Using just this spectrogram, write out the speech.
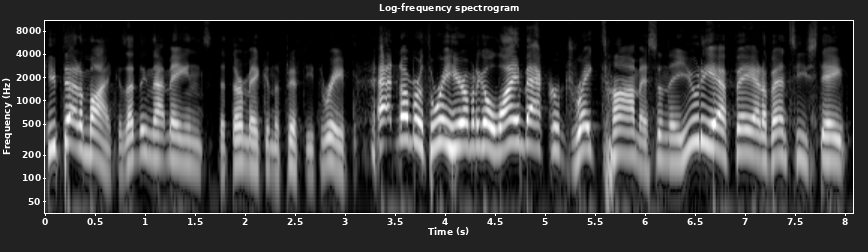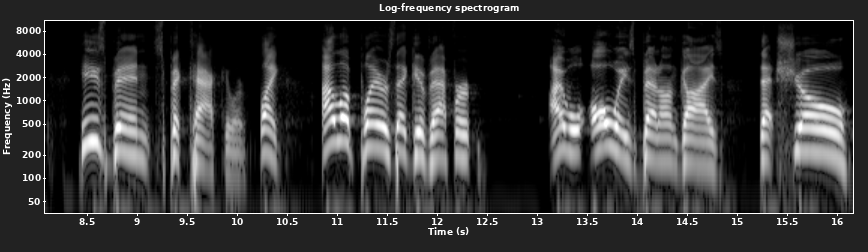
keep that in mind because I think that means that they're making the 53. At number three here, I'm going to go linebacker Drake Thomas and the UDFA out of NC State. He's been spectacular. Like, I love players that give effort. I will always bet on guys that show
